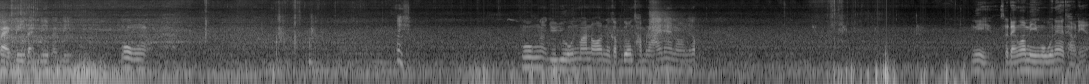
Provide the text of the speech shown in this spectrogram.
แปลกดีแปลกดีแปลกดีงงเฮ้ยงงอะอยู่ๆมันมานอนเหมือนกับโดนทำร้ายแน่นอนครับ นี่แสดงว่ามีงูแน่แถวเนี้ย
